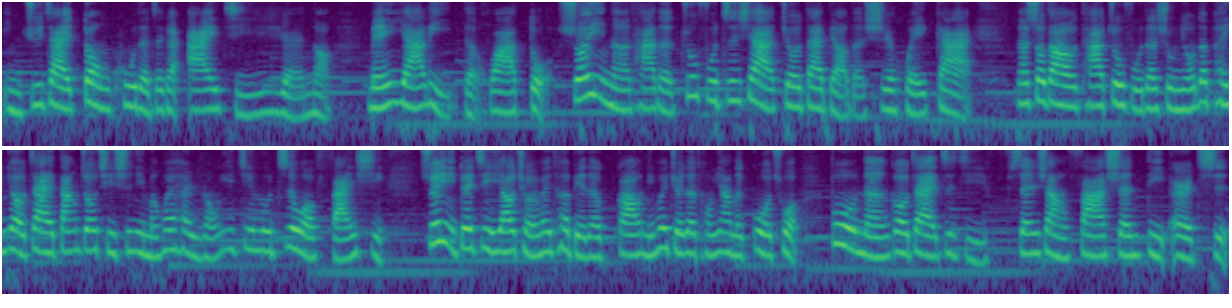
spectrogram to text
隐居在洞窟的这个埃及人哦，梅雅里的花朵，所以呢，它的祝福之下就代表的是悔改。那受到他祝福的属牛的朋友，在当周其实你们会很容易进入自我反省。所以你对自己要求也会特别的高，你会觉得同样的过错不能够在自己身上发生第二次。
